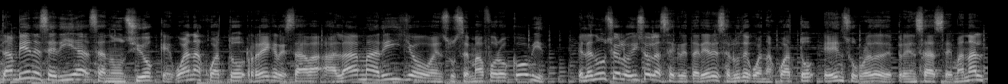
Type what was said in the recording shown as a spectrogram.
También ese día se anunció que Guanajuato regresaba al amarillo en su semáforo COVID. El anuncio lo hizo la Secretaría de Salud de Guanajuato en su rueda de prensa semanal.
